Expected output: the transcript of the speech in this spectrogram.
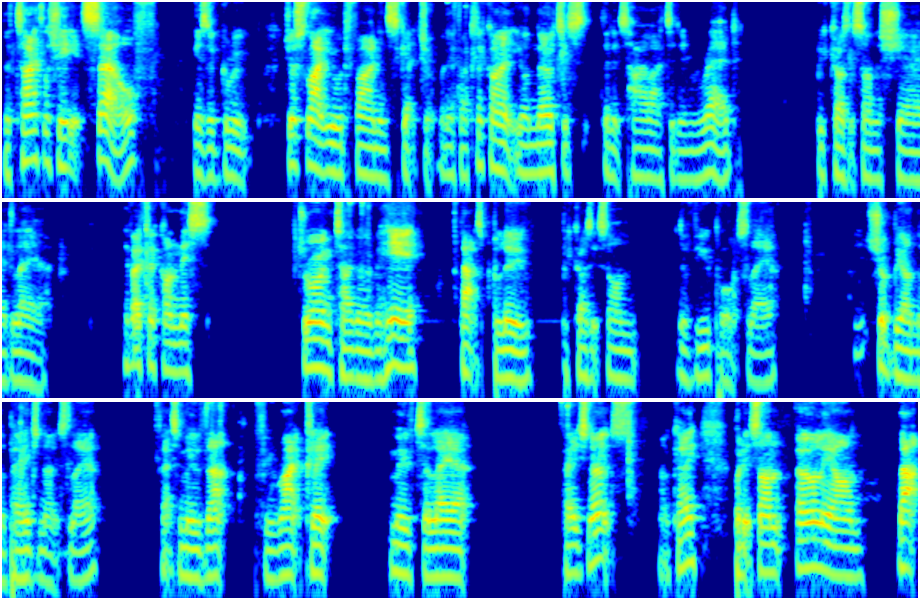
The title sheet itself is a group just like you would find in SketchUp. And if I click on it, you'll notice that it's highlighted in red because it's on a shared layer. If I click on this drawing tag over here, that's blue because it's on the viewports layer. It should be on the page notes layer. Let's move that. If you right click, move to layer page notes, okay? But it's on only on, that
